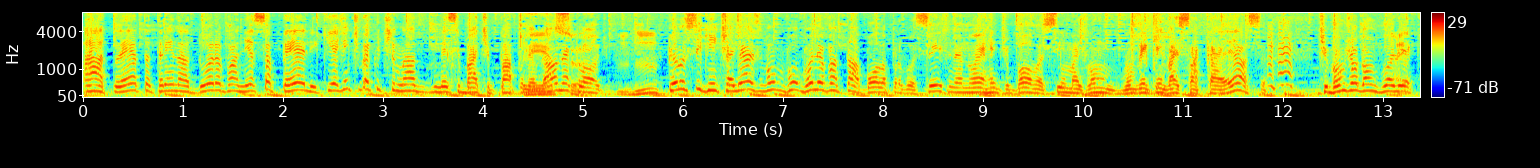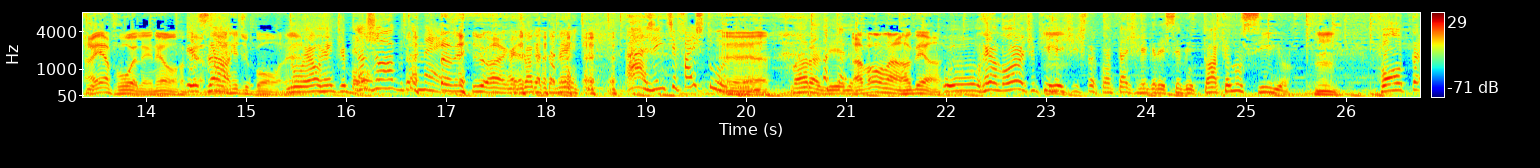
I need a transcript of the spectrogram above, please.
a atleta, treinadora Vanessa Pelle, que a gente vai continuar nesse bate-papo legal, né, Isso. Cláudio? Pelo seguinte, aliás, vou, vou- vou levantar a bola para vocês, né? Não é handball assim, mas vamos, vamos ver quem vai sacar essa. Te- vamos jogar um vôlei aqui. Aí é vôlei, né, Roberto? Exato. Não é handball, né? Não é o handball. Eu jogo também. Também joga. Joga também? Ah, a gente faz tudo. É. Maravilha. Ah, vamos lá, Roberto. O relógio que registra a contagem regressiva em Tóquio anuncia. Hum. Falta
